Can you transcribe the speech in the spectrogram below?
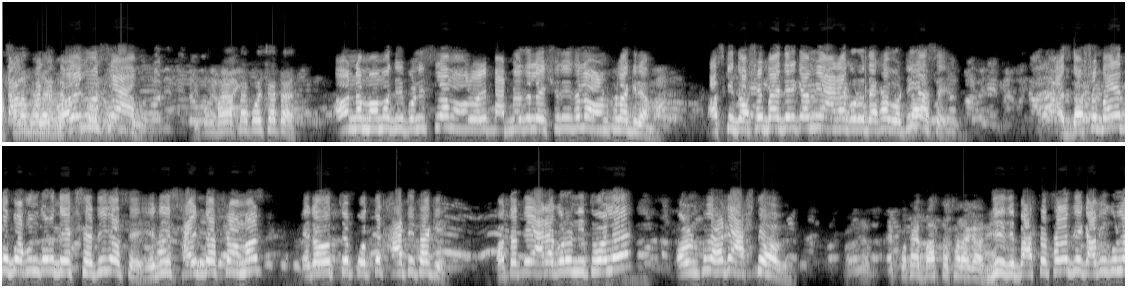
আসসালামু আলাইকুম। ওয়ালাইকুম আসসালাম। রিপন ভাই আপনার পরিচয়টা? আমার নাম মোহাম্মদ রিপন ইসলাম আমার বাড়ি পাবনা জেলা ঈশ্বরদী থানা অরণখোলা গ্রাম। আজকে দর্শক ভাইদেরকে আমি আনা গরু দেখাবো ঠিক আছে? আর দর্শক ভাইরা তো বখন গরু দেখছে ঠিক আছে? এটি সাইড ব্যবসা আমার এটা হচ্ছে প্রত্যেক হাটে থাকে। অর্থাৎ এই আড়া গরু নিতে হলে অরণখোলা হাটে আসতে হবে। কথায় বাচ্চা ছাড়া জি জি বাচ্চা ছাড়া যে গাভিগুলো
